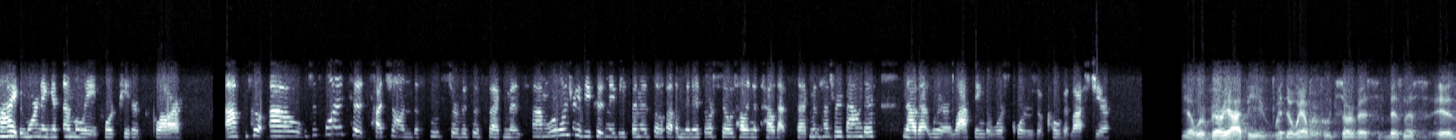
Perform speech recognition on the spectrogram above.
Hi, good morning. It's Emily for Peter Sklar. Um so uh just wanted to touch on the food services segment. We're wondering if you could maybe spend a minute or so telling us how that segment has rebounded now that we're lapping the worst quarters of COVID last year. Yeah, we're very happy with the way our food service business is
